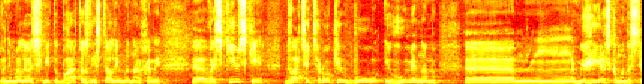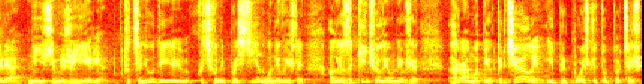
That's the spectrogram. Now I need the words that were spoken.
Вони мали освіту. Багато з них стали монахами. Е, Васьківський 20 років був ігуменом е, м, Міжгірського монастиря, нинішнє Міжгір'я. Тобто це люди, хоч вони прості, ну, вони вийшли, але закінчили вони вже грамоти втрачали і при польській, тобто це ж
